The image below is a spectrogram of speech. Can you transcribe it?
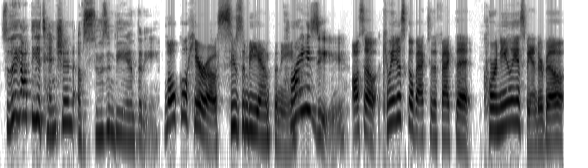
So they got the attention of Susan B. Anthony. Local hero, Susan B. Anthony. Crazy. Also, can we just go back to the fact that Cornelius Vanderbilt,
